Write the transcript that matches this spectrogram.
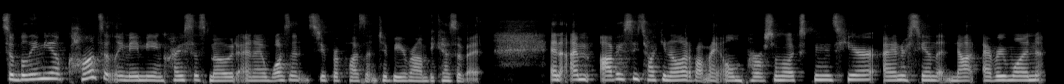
So bulimia constantly made me in crisis mode, and I wasn't super pleasant to be around because of it. And I'm obviously talking a lot about my own personal experience here. I understand that not everyone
